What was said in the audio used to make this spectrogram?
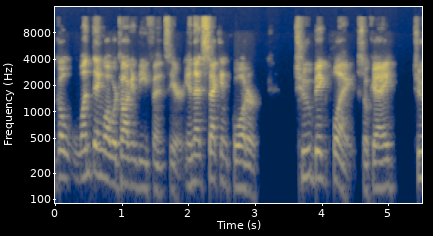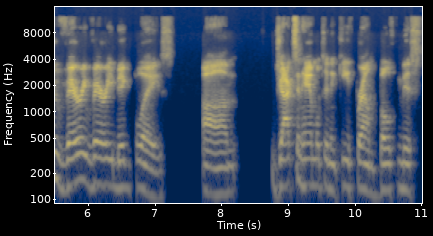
go one thing while we're talking defense here. In that second quarter, two big plays. Okay, two very, very big plays. Um, Jackson Hamilton and Keith Brown both missed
